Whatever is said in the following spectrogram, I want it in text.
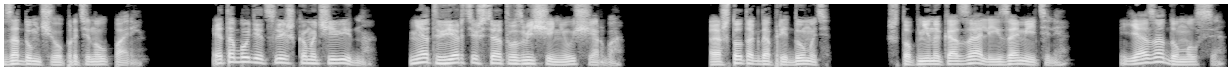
задумчиво протянул парень. Это будет слишком очевидно. Не отвертишься от возмещения ущерба. А что тогда придумать? Чтоб не наказали и заметили. Я задумался.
